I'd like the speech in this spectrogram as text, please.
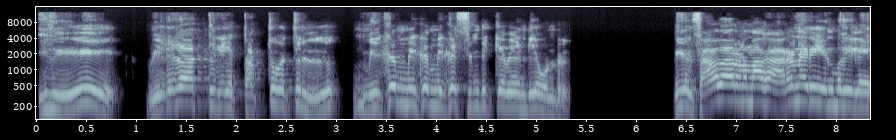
இது வேதாத்திரிய தத்துவத்தில் மிக மிக மிக சிந்திக்க வேண்டிய ஒன்று. நீங்கள் சாதாரணமாக அறநெறி என்பதிலே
